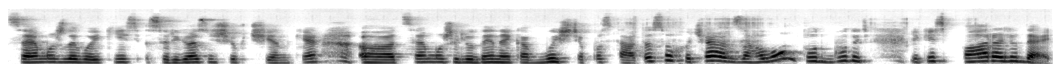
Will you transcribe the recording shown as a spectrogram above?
це можливо якісь серйозніші вчинки. е, Це може людина, яка вища по статусу. Хоча загалом тут будуть якась пара людей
